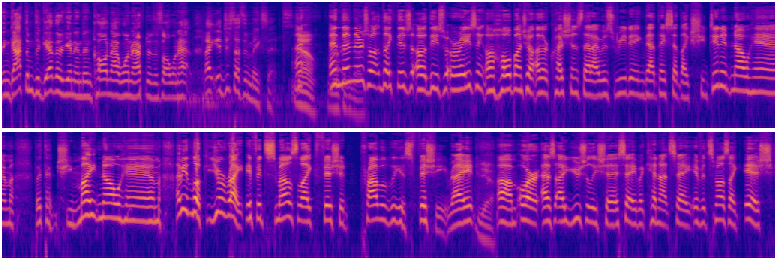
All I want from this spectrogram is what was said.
then got them together again, and then called 911 after this all went happen. Like it just doesn't make sense. No. and then there's does. like there's uh, these raising a whole bunch of other questions that I was reading that they said like she didn't know him, but that she might know him. I mean, look, you're right. If it smells like fish, it probably is fishy, right? Yeah. Um, or as I usually say, but cannot say, if it smells like ish,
